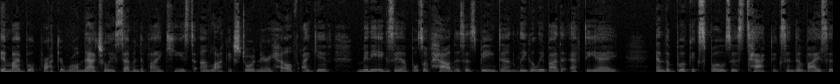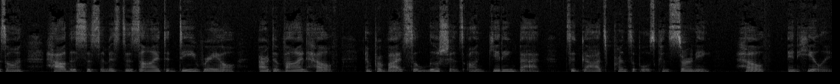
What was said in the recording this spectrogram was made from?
In my book, Rock Your World Naturally Seven Divine Keys to Unlock Extraordinary Health, I give many examples of how this is being done legally by the FDA. And the book exposes tactics and devices on how this system is designed to derail our divine health and provide solutions on getting back to God's principles concerning health and healing.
